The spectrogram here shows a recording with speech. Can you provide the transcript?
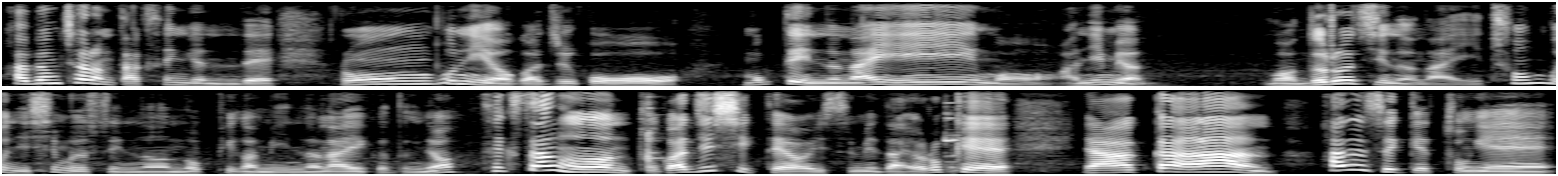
화병처럼 딱 생겼는데 롱분이어 가지고 목대 있는 아이 뭐 아니면 뭐 늘어지는 아이 충분히 심을 수 있는 높이감이 있는 아이거든요 색상은 두 가지씩 되어 있습니다 이렇게 약간 하늘색 계통의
